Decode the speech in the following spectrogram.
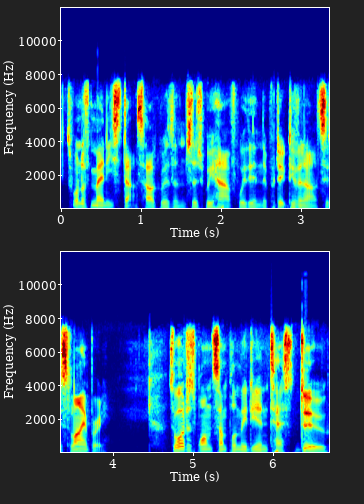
It's one of many stats algorithms that we have within the Predictive Analysis Library. So what does one sample median test do?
